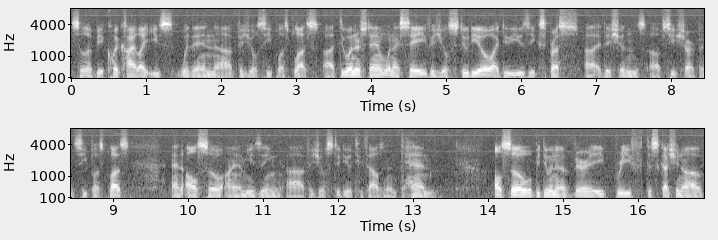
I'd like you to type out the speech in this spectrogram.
so there'll be a quick highlight use within uh, Visual C++. Uh, do understand when I say Visual Studio, I do use the Express uh, editions of C Sharp and C++, and also I am using uh, Visual Studio 2010. Also, we'll be doing a very brief discussion of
